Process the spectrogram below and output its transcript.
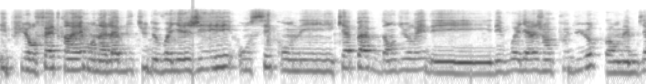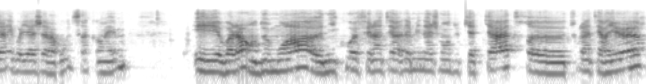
Et puis en fait, quand même, on a l'habitude de voyager. On sait qu'on est capable d'endurer des, voyages un peu durs. On aime bien les voyages à la route, ça quand même. Et voilà, en deux mois, euh, Nico a fait l'aménagement du 4x4, euh, tout l'intérieur.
